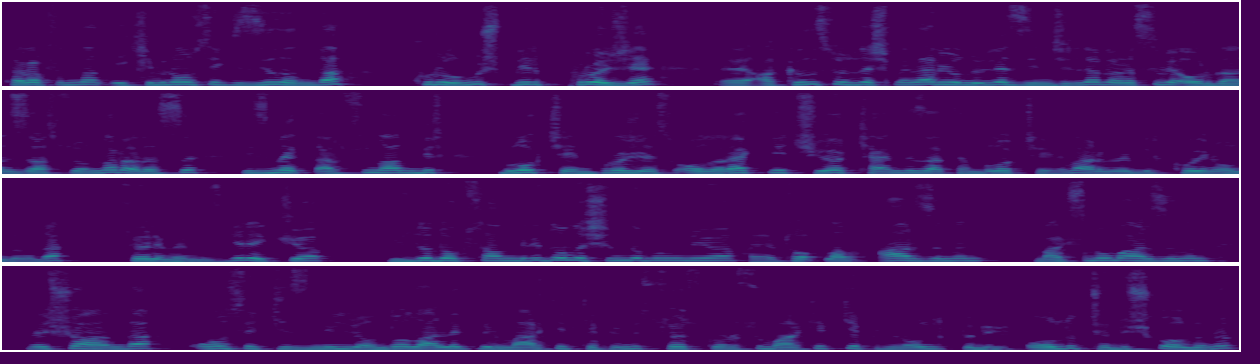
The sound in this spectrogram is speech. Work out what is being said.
tarafından 2018 yılında kurulmuş bir proje. E, akıllı sözleşmeler yoluyla zincirler arası ve organizasyonlar arası hizmetler sunan bir blockchain projesi olarak geçiyor. Kendi zaten blockchain'i var ve bir coin olduğunu da söylememiz gerekiyor. %91'i dolaşımda bulunuyor. E, toplam arzının maksimum arzının ve şu anda 18 milyon dolarlık bir market cap'imiz söz konusu. Market cap'inin oldukça, oldukça düşük olduğunu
